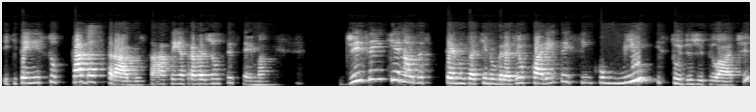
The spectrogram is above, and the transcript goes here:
e que têm isso cadastrados, tá? Tem através de um sistema. Dizem que nós temos aqui no Brasil 45 mil estúdios de Pilates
